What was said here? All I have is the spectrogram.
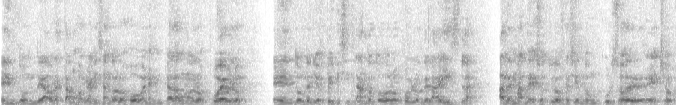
en donde ahora estamos organizando a los jóvenes en cada uno de los pueblos, en donde yo estoy visitando todos los pueblos de la isla. Además de eso, estoy ofreciendo un curso de derecho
